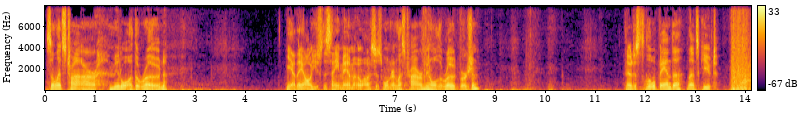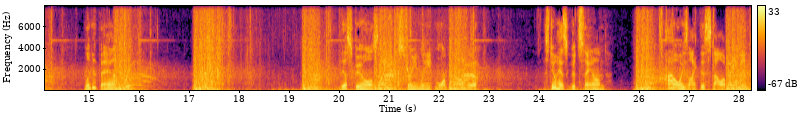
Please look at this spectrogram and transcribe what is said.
So let's try our middle of the road. Yeah, they all use the same ammo. I was just wondering. Let's try our middle of the road version. Notice the little panda? That's cute. Look at that. This feels like extremely more powerful. Still has a good sound. I always like this style of aiming.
